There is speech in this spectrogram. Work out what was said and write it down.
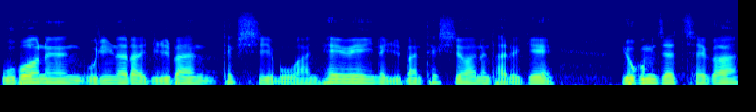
우버는 우리나라 일반 택시 뭐 한 해외에 있는 일반 택시와는 다르게 요금 자체가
